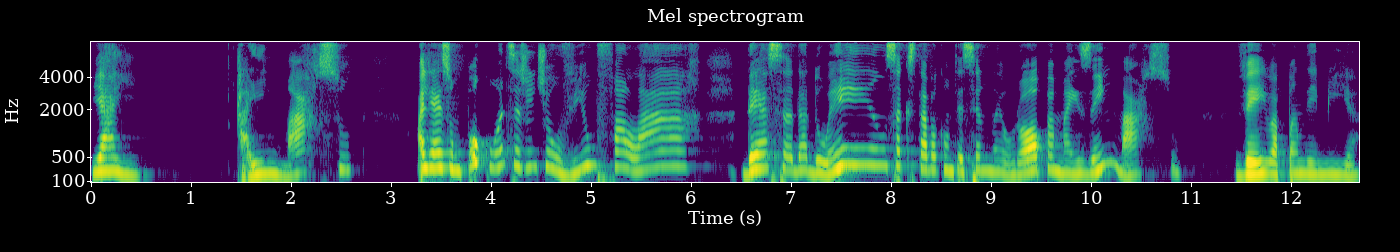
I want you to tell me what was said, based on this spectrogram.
E aí? Aí, em março, Aliás, um pouco antes a gente ouviu falar dessa da doença que estava acontecendo na Europa, mas em março veio a pandemia,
